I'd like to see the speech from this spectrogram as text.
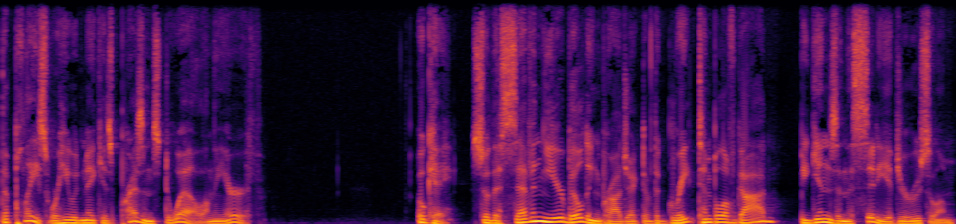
the place where he would make his presence dwell on the earth. Okay, so the seven year building project of the great temple of God begins in the city of Jerusalem,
